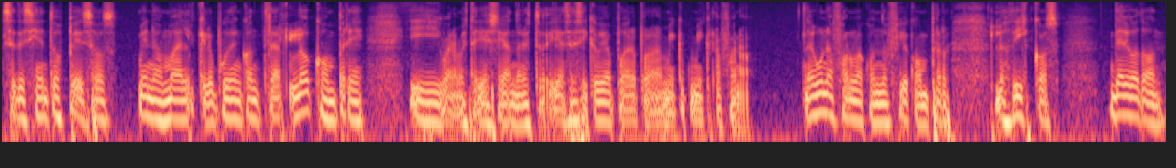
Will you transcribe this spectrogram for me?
700 pesos. Menos mal que lo pude encontrar, lo compré y bueno, me estaría llegando en estos días, así que voy a poder probar mi micrófono. De alguna forma, cuando fui a comprar los discos de algodón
